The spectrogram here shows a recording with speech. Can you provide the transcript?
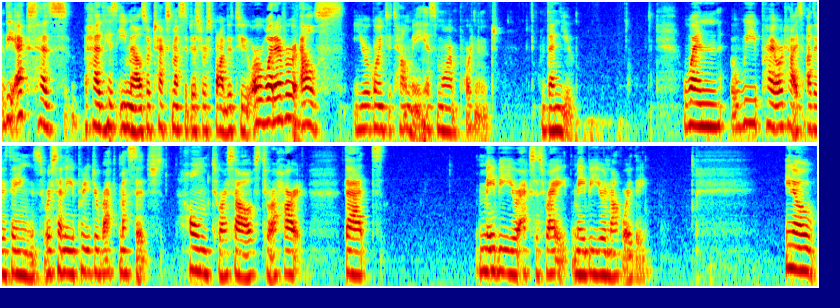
the ex has had his emails or text messages responded to or whatever else you're going to tell me is more important than you. When we prioritize other things, we're sending a pretty direct message home to ourselves, to our heart, that maybe your ex is right, maybe you're not worthy. You know,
